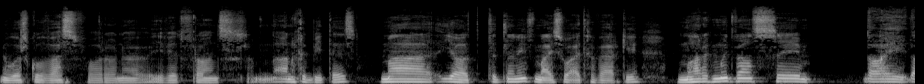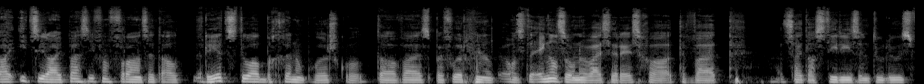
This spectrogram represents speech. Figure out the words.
in hoërskool was waar nou, jy weet, Frans aangebied is. Maar ja, dit het net vir my so uitgewerk nie. Maar ek moet wel sê daai daai ietsie daai passie van Frans het al reeds toe al begin op hoërskool. Daar was byvoorbeeld ons te Engels onderwyseres gehad wat sy het haar studies in Toulouse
